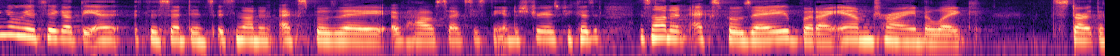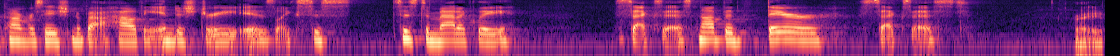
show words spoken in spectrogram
think I'm going to take out the the sentence. It's not an expose of how sexist the industry is because it's not an expose, but I am trying to like start the conversation about how the industry is like sys- systematically sexist. Not that they're sexist. Right.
